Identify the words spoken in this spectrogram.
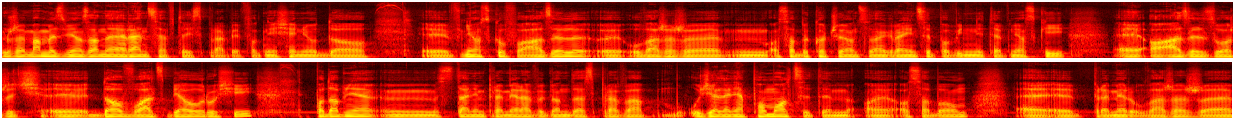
że mamy związane ręce w tej sprawie w odniesieniu do wniosków o azyl. Uważa, że mm, osoby koczujące na granicy powinny te wnioski o azyl złożyć do władz Białorusi. Podobnie mm, zdaniem premiera wygląda sprawa udzielenia pomocy tym e, osobom. E, e, premier uważa, że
